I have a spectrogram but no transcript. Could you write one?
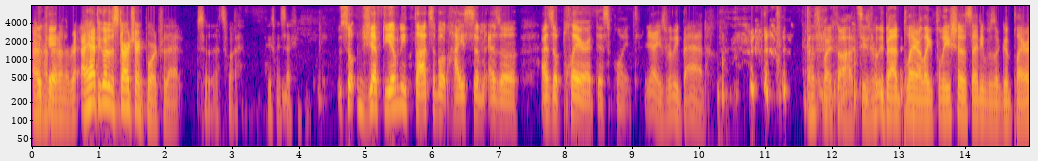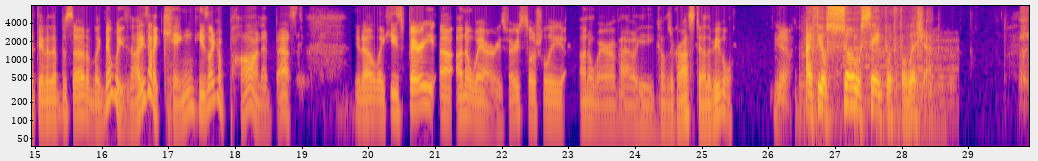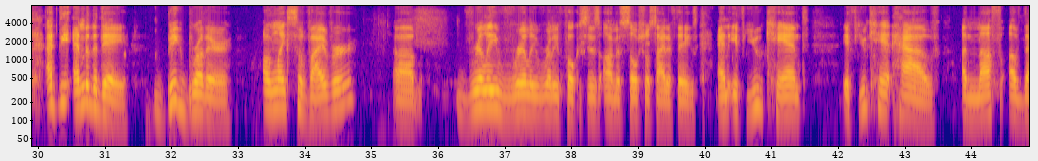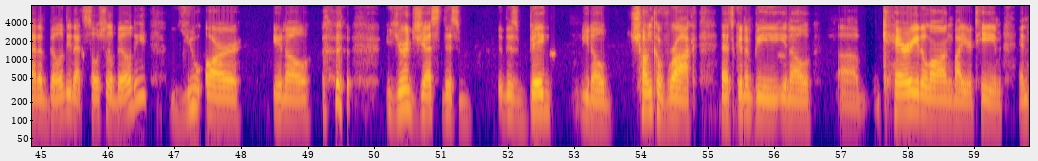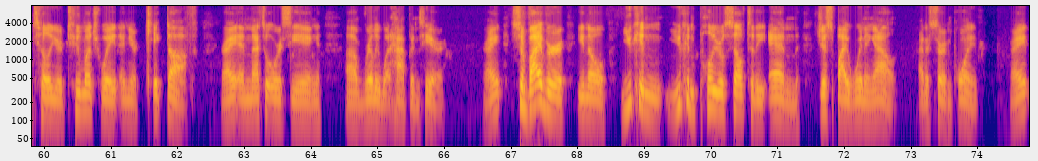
I don't Okay. have that on the. Re- I have to go to the Star Trek board for that, so that's why. It Takes me a second. So Jeff, do you have any thoughts about Hisam as a as a player at this point? Yeah, he's really bad. That's my thoughts. He's a really bad player. Like Felicia said, he was a good player at the end of the episode. I'm like, no, he's not. He's not a king. He's like a pawn at best. You know, like he's very uh, unaware. He's very socially unaware of how he comes across to other people. Yeah. I feel so safe with Felicia. At the end of the day, Big Brother, unlike Survivor, um, really, really, really focuses on the social side of things. And if you can't, if you can't have enough of that ability, that social ability, you are, you know, you're just this this big, you know, chunk of rock that's going to be, you know, uh, carried along by your team until you're too much weight and you're kicked off, right? And that's what we're seeing. Uh, really, what happens here, right? Survivor, you know, you can you can pull yourself to the end just by winning out at a certain point, right?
